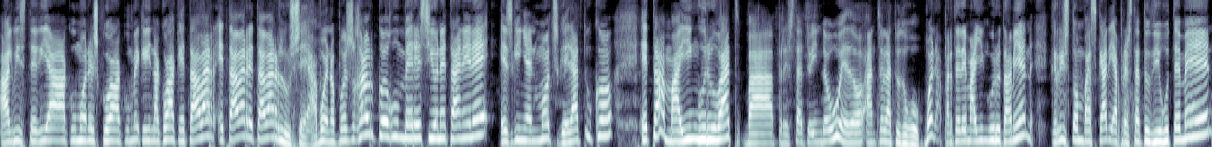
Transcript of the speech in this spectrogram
Albiztegiak, humoreskoak, umekeinakoak, eta bar, eta bar, eta bar luzea. Bueno, pues gaurko egun berezionetan ere, ez ginen motz geratuko, eta mai inguru bat, ba, prestatu egin dugu, edo antolatu dugu. Bueno, aparte de mai inguru tamien, Kriston Baskaria prestatu digutemen,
